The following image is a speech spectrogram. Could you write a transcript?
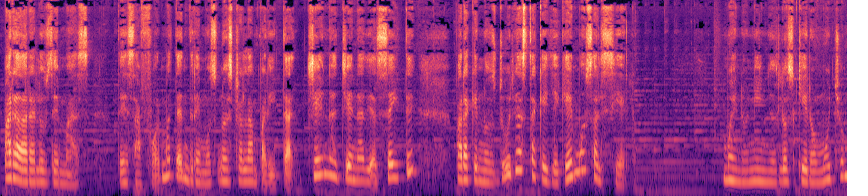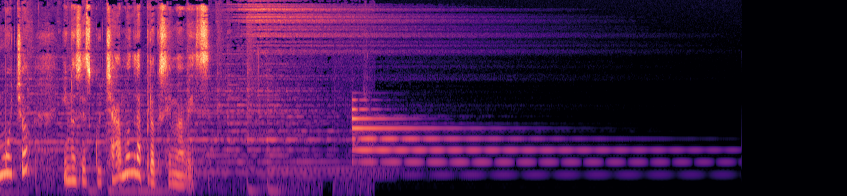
para dar a los demás. De esa forma tendremos nuestra lamparita llena, llena de aceite para que nos dure hasta que lleguemos al cielo. Bueno niños, los quiero mucho, mucho y nos escuchamos la próxima vez.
